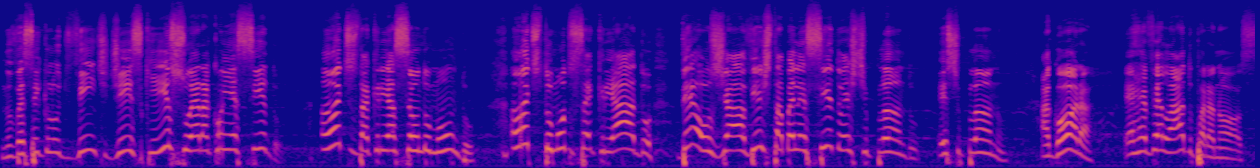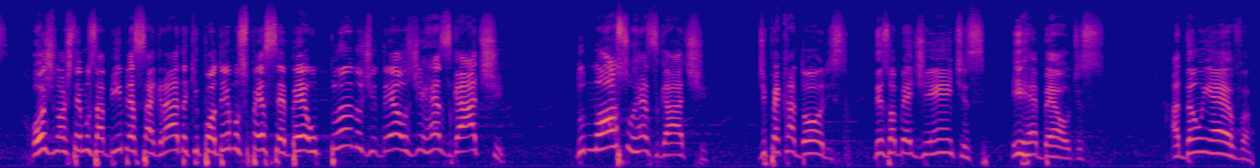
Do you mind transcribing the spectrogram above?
No versículo 20 diz que isso era conhecido antes da criação do mundo. Antes do mundo ser criado, Deus já havia estabelecido este plano, este plano. Agora é revelado para nós. Hoje nós temos a Bíblia Sagrada que podemos perceber o plano de Deus de resgate, do nosso resgate de pecadores, desobedientes e rebeldes. Adão e Eva,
